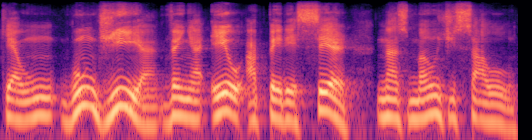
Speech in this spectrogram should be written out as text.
que algum dia venha eu a perecer nas mãos de Saul.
